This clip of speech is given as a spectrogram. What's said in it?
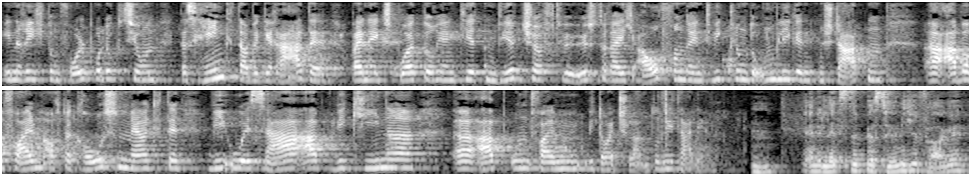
in Richtung Vollproduktion. Das hängt aber gerade bei einer exportorientierten Wirtschaft wie Österreich auch von der Entwicklung der umliegenden Staaten, äh, aber vor allem auch der großen Märkte wie USA ab, wie China äh, ab und vor allem wie Deutschland und Italien. Mhm. Eine letzte persönliche Frage.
